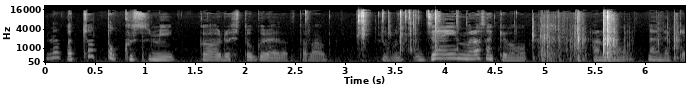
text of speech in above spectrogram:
なんかちょっとくすみがある人ぐらいだったら、全員紫の、あの、なんだっけ。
